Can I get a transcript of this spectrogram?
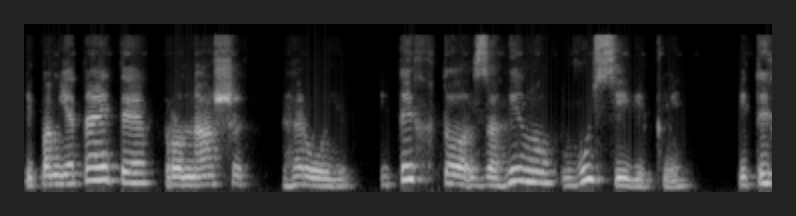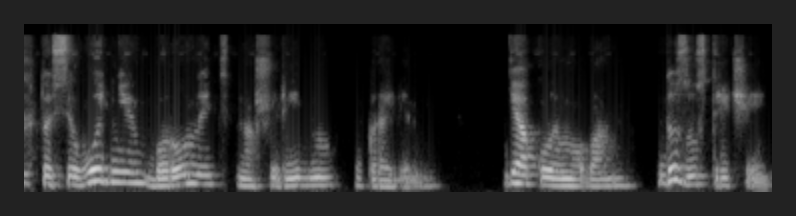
І пам'ятайте про наших героїв і тих, хто загинув в усі віки, і тих, хто сьогодні боронить нашу рідну Україну. Дякуємо вам. До зустрічі!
